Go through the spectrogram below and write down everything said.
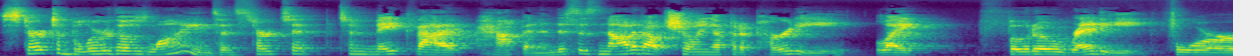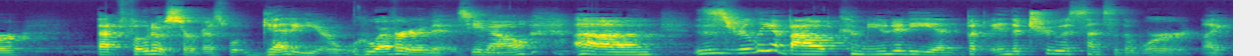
start to blur those lines and start to to make that happen. And this is not about showing up at a party like photo ready for that photo service, Getty or whoever it is, you know. Um, this is really about community and but in the truest sense of the word, like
